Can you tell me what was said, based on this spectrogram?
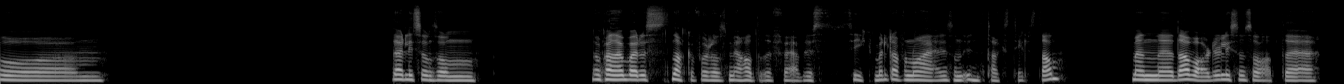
Og mm, det er litt sånn sånn Nå kan jeg bare snakke for sånn som jeg hadde det før jeg ble sykemeldt, for nå er jeg i en sånn unntakstilstand. Men eh, da var det liksom sånn at eh,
